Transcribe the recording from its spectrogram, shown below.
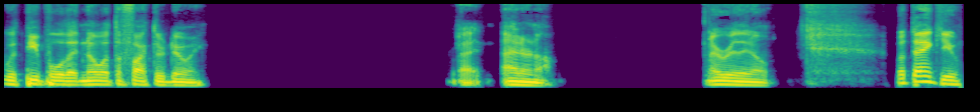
with people that know what the fuck they're doing? I I don't know. I really don't. But thank you.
